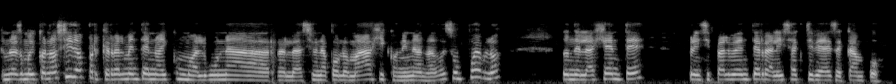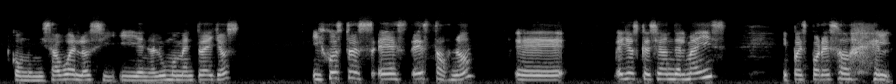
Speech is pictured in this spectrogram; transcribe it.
No es muy conocido porque realmente no hay como alguna relación a pueblo mágico ni nada. Es un pueblo donde la gente principalmente realiza actividades de campo, como mis abuelos y, en algún momento ellos. Y justo es, es esto, ¿no? Eh, ellos crecieron del maíz y pues por eso el,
